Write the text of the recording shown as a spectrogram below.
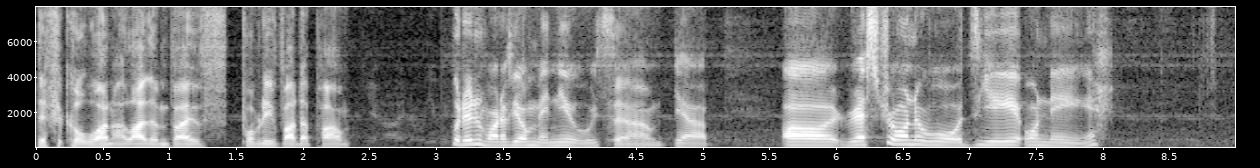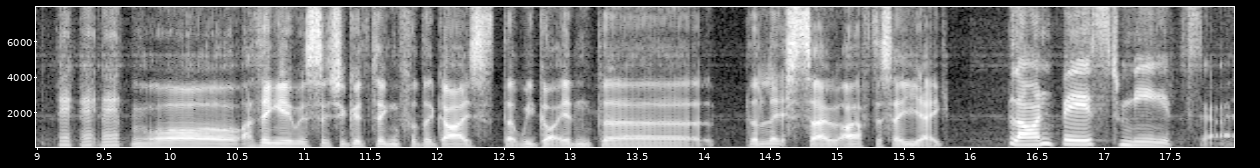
Difficult one. I like them both. Probably Vada Pav. Put in one of your menus. Um, Yeah. Uh, restaurant awards, yay or nay? oh, I think it was such a good thing for the guys that we got in the the list. So I have to say, yay. Plant-based meats, uh,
